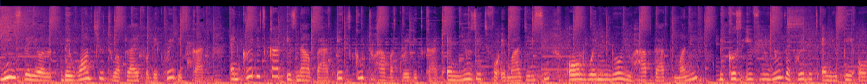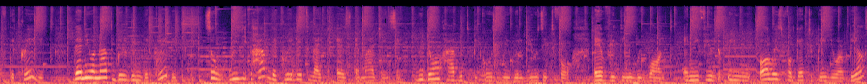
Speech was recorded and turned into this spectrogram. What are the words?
means they are they want you to apply for the credit card. And credit card is not bad. It's good to have a credit card and use it for emergency or when you know you have that money. Because if you use the credit and you pay off the credit, then you're not building the credit. So we have the credit like as emergency. We don't have it because we will use it for everything we want. And if you you always forget to pay your bills,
